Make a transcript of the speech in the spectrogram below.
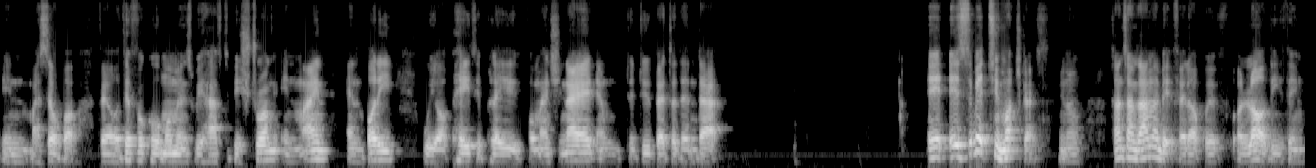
in myself. But there are difficult moments. We have to be strong in mind and body. We are paid to play for Manchester United and to do better than that. It, it's a bit too much, guys. You know, sometimes I'm a bit fed up with a lot of these things.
